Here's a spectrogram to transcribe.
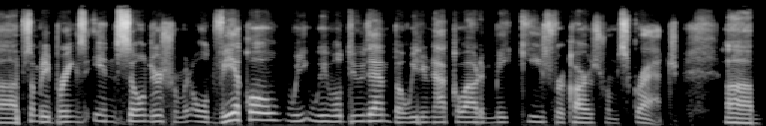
Uh, if somebody brings in cylinders from an old vehicle, we, we will do them, but we do not go out and make keys for cars from scratch. Um,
